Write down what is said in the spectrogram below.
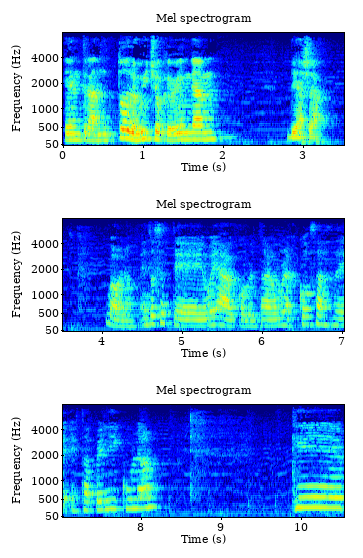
entran todos los bichos que vengan de allá. Bueno, entonces te voy a comentar algunas cosas de esta película que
